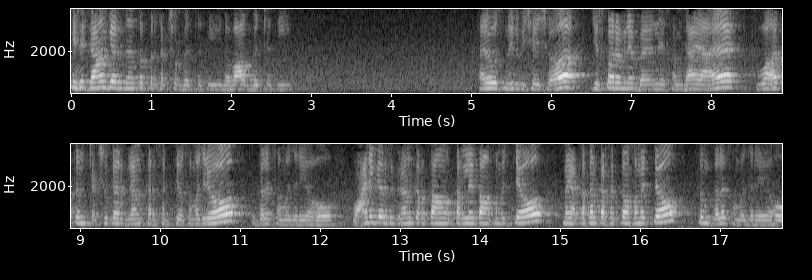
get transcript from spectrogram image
इसे जान के तत्र चक्षुर गच्छति नवाग गच्छति। अरे उस निर्विशेष जिसको हमने ने समझाया है, वह तुम चक्षु कर ग्रहण कर सकते हो, समझ रहे हो? तो गलत समझ रहे हो। वाणी के ग्रहण करता हूँ, कर लेता हूँ, समझते हो? मैं कथन कर सकता हूँ, समझते हो? तुम गलत समझ रहे हो।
